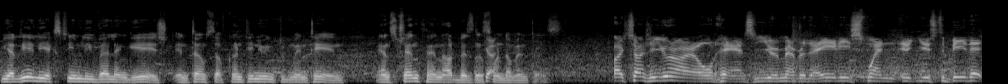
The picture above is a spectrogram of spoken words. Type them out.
We are really extremely well engaged in terms of continuing to maintain and strengthen our business fundamentals. Right, Sanjay, you and I are old hands, and you remember the 80s when it used to be that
